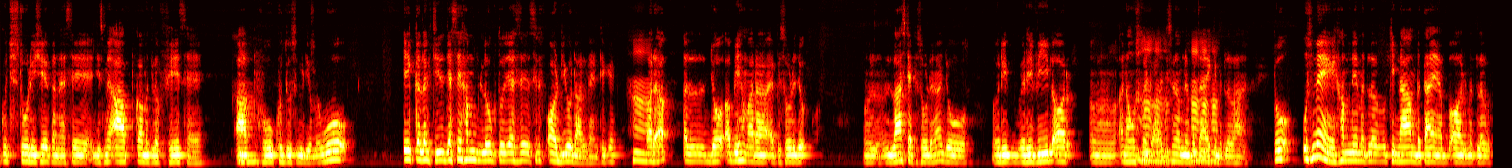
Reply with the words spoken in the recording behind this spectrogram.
कुछ स्टोरी शेयर करना ऐसे जिसमें आपका मतलब फेस है आप हाँ। हो खुद उस वीडियो में वो एक अलग चीज़ जैसे हम लोग तो जैसे सिर्फ़ ऑडियो डाल रहे हैं ठीक है? हाँ। और जो अभी हमारा एपिसोड जो लास्ट एपिसोड है ना जो रिवील और अनाउंसमेंट हाँ, वाला हाँ, जिसमें हमने हाँ, बताया हाँ, कि। मतलब हाँ। तो उसमें हमने मतलब कि नाम बताए अब और मतलब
